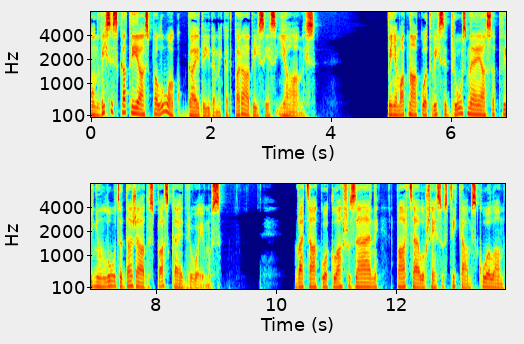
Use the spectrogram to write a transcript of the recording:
un visi skatījās pa logu, gaidīdami, kad parādīsies Jānis. Viņam atnākot, visi drūzmējās ap viņu un lūdza dažādus paskaidrojumus. Vecāko klašu zēni, pārcēlušies uz citām skolām,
